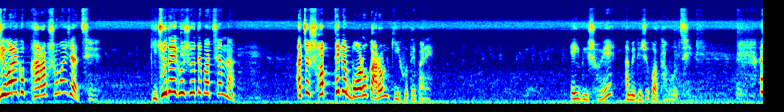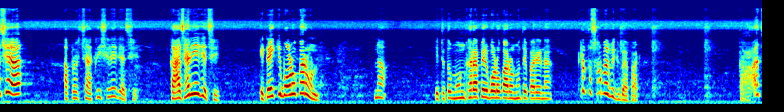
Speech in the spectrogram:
জীবনে খুব খারাপ সময় যাচ্ছে। কিছুতেই খুশি হতে পারছেন না। আচ্ছা সব থেকে বড় কারণ কি হতে পারে? এই বিষয়ে আমি কিছু কথা বলছি। আচ্ছা আপনার চাকরি ছেড়ে গেছে, কাজ হারিয়ে গেছে, এটাই কি বড় কারণ? না, এটা তো মন খারাপের বড় কারণ হতে পারে না, এটা তো স্বাভাবিক ব্যাপার। কাজ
